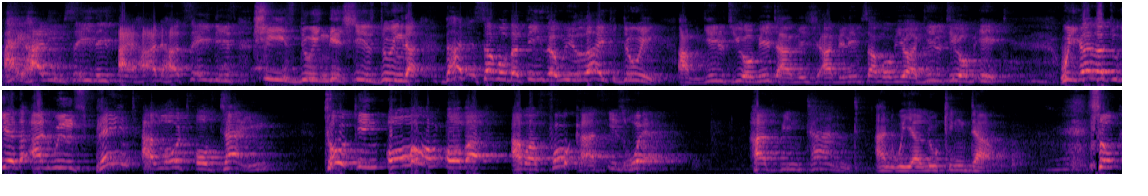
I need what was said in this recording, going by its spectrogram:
I heard him say this, I heard her say this, she is doing this, she is doing that. That is some of the things that we like doing. I'm guilty of it, I believe some of you are guilty of it. We gather together and we'll spend a lot of time talking all over our focus is where has been turned and we are looking down. So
